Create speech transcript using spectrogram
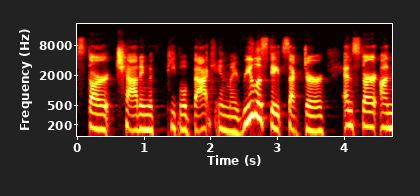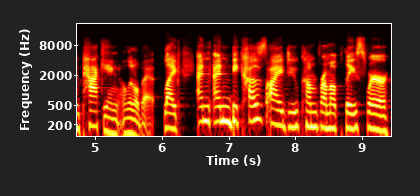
start chatting with people back in my real estate sector and start unpacking a little bit. Like and and because i do come from a place where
